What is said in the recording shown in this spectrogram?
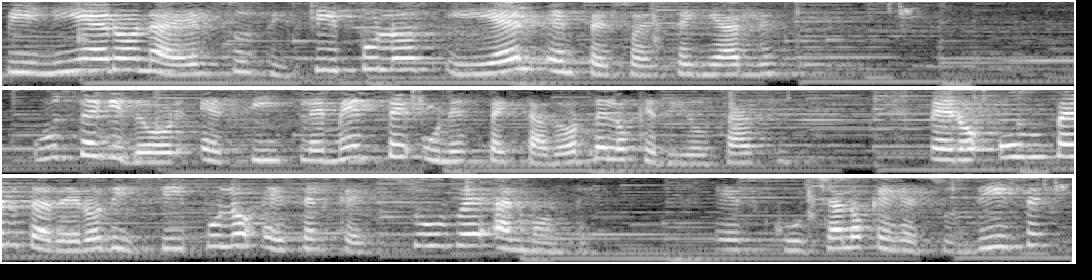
vinieron a él sus discípulos y él empezó a enseñarles. Un seguidor es simplemente un espectador de lo que Dios hace, pero un verdadero discípulo es el que sube al monte, escucha lo que Jesús dice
